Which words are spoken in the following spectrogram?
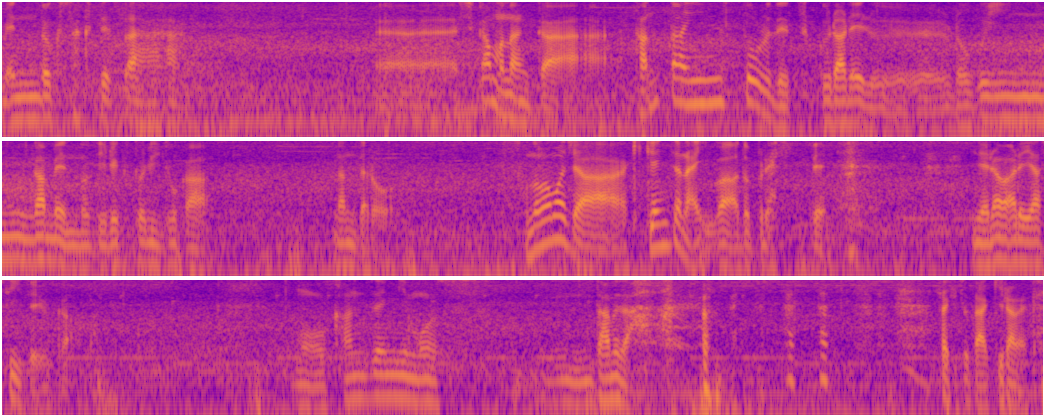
めんどくさくてさ。え、しかもなんか簡単インストールで作られるログイン画面のディレクトリとかなんだろうそのままじゃ危険じゃない？ワードプレスって。狙われやすいというか。もう完全にもうダメだ。さっきちょっと諦めた。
